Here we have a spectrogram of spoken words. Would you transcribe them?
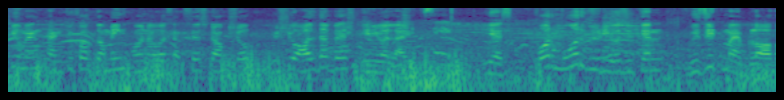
thank you, ma'am. Thank you for coming on our Success Talk Show. Wish you all the best in your life. Yes. For more videos, you can visit my blog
